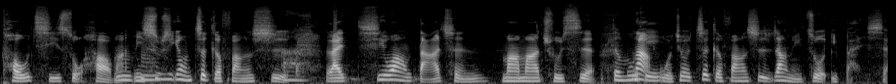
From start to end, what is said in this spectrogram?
投其所好嘛？你是不是用这个方式来希望达成妈妈出现？那我就这个方式让你做一百下。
